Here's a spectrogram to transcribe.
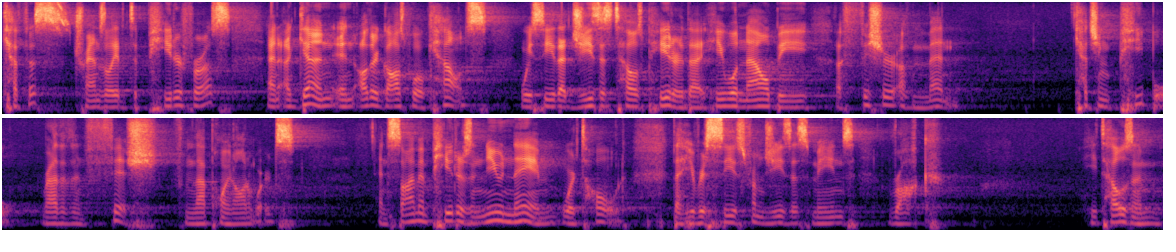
Cephas, translated to Peter for us. And again, in other Gospel accounts, we see that Jesus tells Peter that he will now be a fisher of men, catching people rather than fish from that point onwards. And Simon Peter's new name, we're told, that he receives from Jesus means rock. He tells him,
